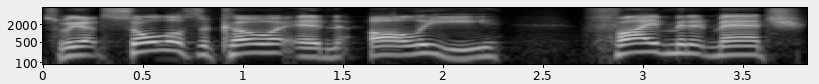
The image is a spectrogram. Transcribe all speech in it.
So we got Solo, Sikoa, and Ali. Five minute match.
